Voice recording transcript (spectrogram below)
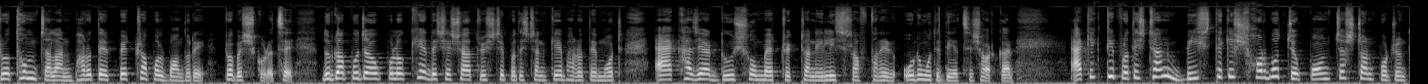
প্রথম চালান ভারতের পেট্রাপোল বন্দরে প্রবেশ করেছে। দুর্গাপূজা উপলক্ষে দেশের সাঁত্রিশটি প্রতিষ্ঠানকে ভারতে মোট এক হাজার দুশো মেট্রিক টন ইলিশ রফতানির অনুমতি দিয়েছে সরকার। এক একটি প্রতিষ্ঠান বিশ থেকে সর্বোচ্চ পঞ্চাশ টন পর্যন্ত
